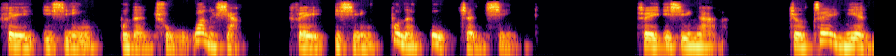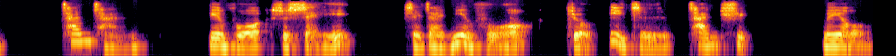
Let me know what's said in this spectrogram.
非一心不能除妄想，非一心不能悟真心。所以一心啊，就这一念参禅念佛是谁？谁在念佛，就一直参去。没有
